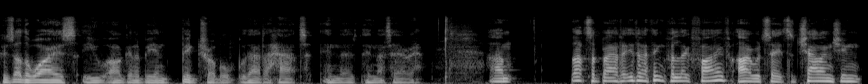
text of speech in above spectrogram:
because otherwise you are going to be in big trouble without a hat in the, in that area. Um, that's about it, I think, for leg five. I would say it's a challenging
